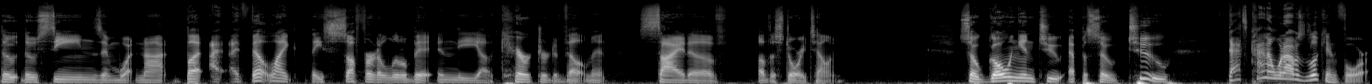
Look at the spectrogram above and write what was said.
th- those scenes and whatnot. But I, I, felt like they suffered a little bit in the uh, character development side of, of the storytelling. So going into episode two, that's kind of what I was looking for.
